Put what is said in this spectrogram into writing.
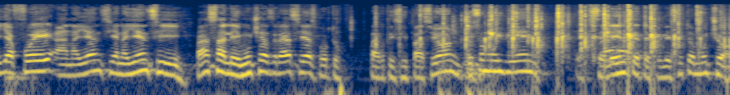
Ella fue Anayansi. Anayansi, pásale, muchas gracias por tu participación. Lo hizo muy bien. Excelente, te felicito mucho.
